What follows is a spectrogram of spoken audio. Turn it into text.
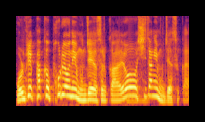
올림픽 파크 포레온의 문제였을까요? 시장의 문제였을까요?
